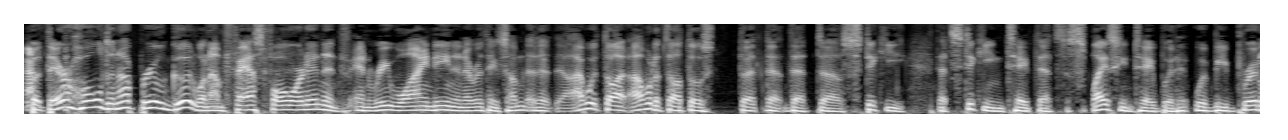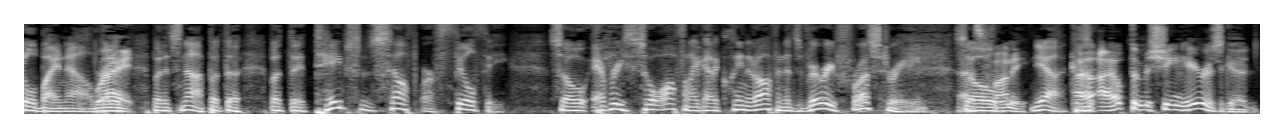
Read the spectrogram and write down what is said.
but they're holding up real good when I'm fast forwarding and, and rewinding and everything. So I'm, I would thought I would have thought those that that, that uh, sticky that sticking tape that's the splicing tape would would be brittle by now, but Right. It, but it's not. But the but the tapes themselves are filthy. So every so often I got to clean it off, and it's very frustrating. That's so funny. Yeah, I, I hope the machine here is good.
